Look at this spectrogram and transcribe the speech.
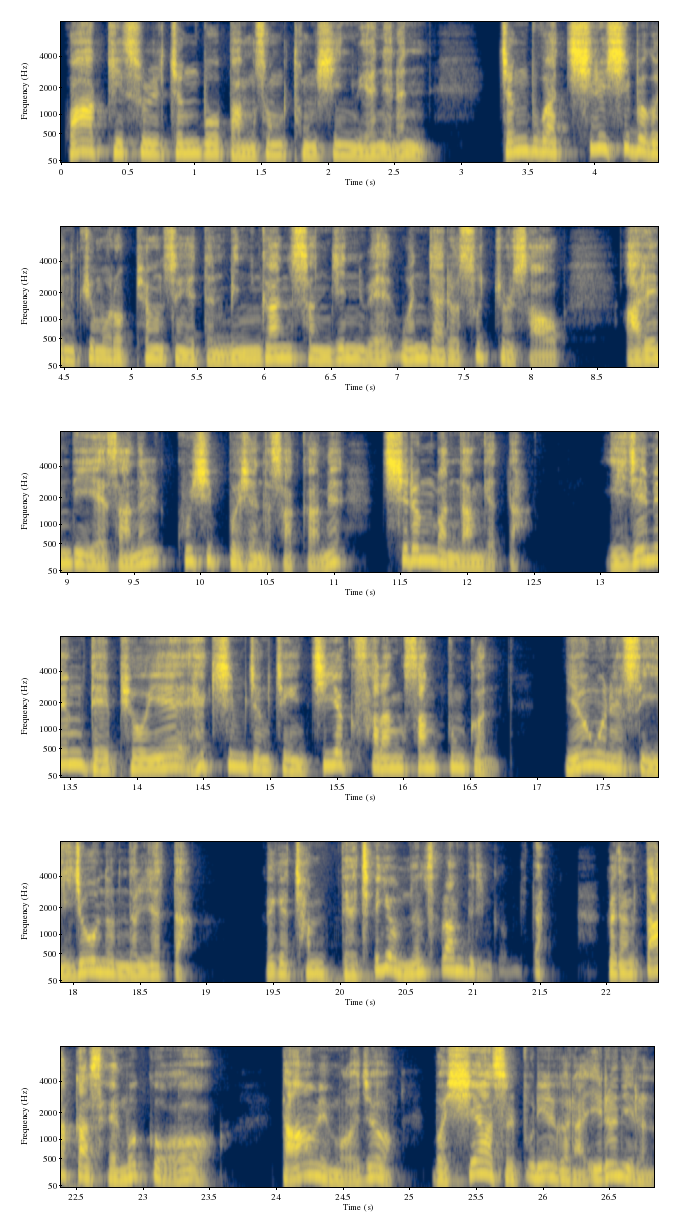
과학기술정보방송통신위원회는 정부가 70억 원 규모로 편성했던 민간 선진 원자료 수출 사업 R&D 예산을 90% 삭감해 7억만 남겼다. 이재명 대표의 핵심 정책인 지역사랑 상품권 영원에서 2조 원으로 늘렸다. 그게 참 대책이 없는 사람들인 겁니다. 그냥 닦아 새먹고 다음에 뭐죠 뭐 씨앗을 뿌리거나 이런 일은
